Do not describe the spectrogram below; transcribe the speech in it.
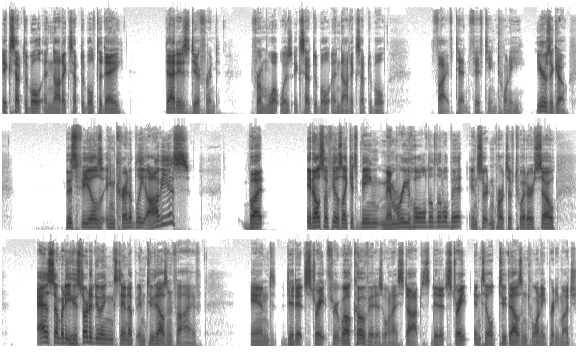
acceptable and not acceptable today, that is different from what was acceptable and not acceptable 5, 10, 15, 20 years ago. This feels incredibly obvious, but it also feels like it's being memory holed a little bit in certain parts of Twitter. So as somebody who started doing stand up in 2005 and did it straight through, well, COVID is when I stopped, did it straight until 2020 pretty much,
